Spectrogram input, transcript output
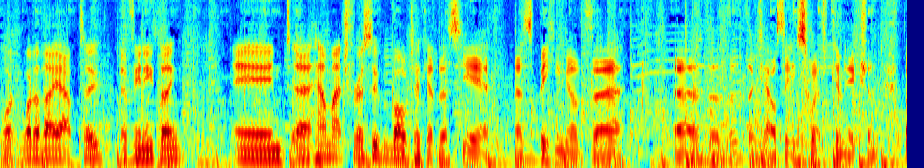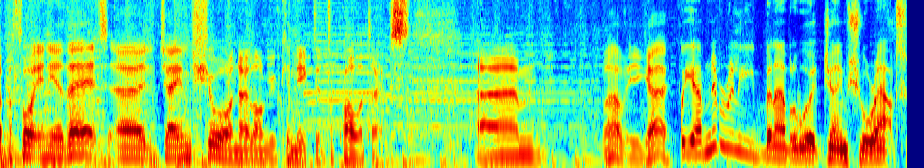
what what are they up to, if anything? And uh, how much for a Super Bowl ticket this year? Uh, speaking of uh, uh, the, the the Kelce Swift connection, but before any of that, James Shaw no longer connected to politics. Um, well, there you go. Well, yeah, I've never really been able to work James Shaw out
